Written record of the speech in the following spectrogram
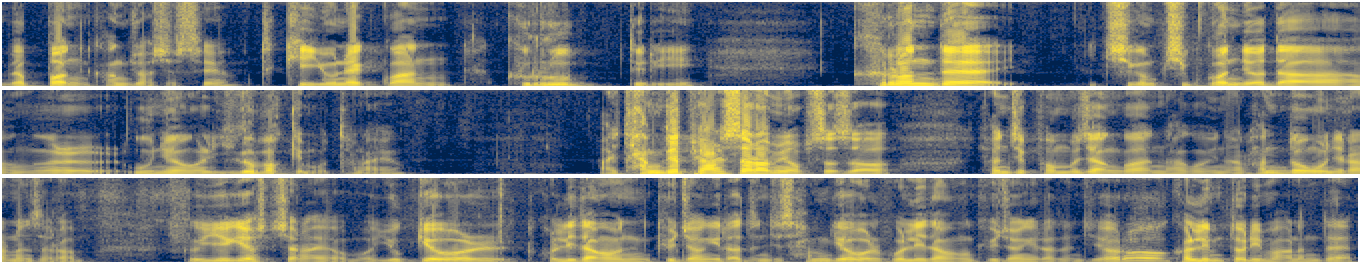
몇 번 강조하셨어요. 특히 윤핵관 그룹들이 그런데 지금 집권 여당을 운영을 이거밖에 못 하나요? 아니 당 대표 할 사람이 없어서 현직 법무장관 하고 있는 한동훈이라는 사람 그 얘기하셨잖아요. 뭐 6개월 권리당원 규정이라든지 3개월 권리당원 규정이라든지 여러 걸림돌이 많은데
